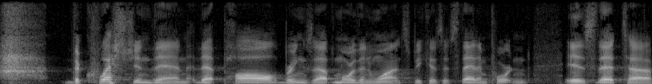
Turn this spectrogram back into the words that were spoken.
the question then that Paul brings up more than once, because it's that important, is that. Uh,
